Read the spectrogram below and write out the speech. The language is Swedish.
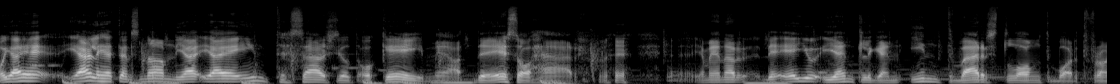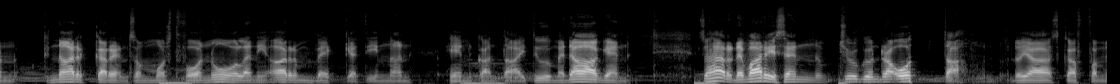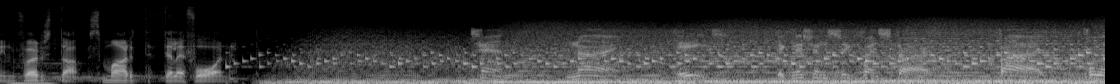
Och jag är i ärlighetens namn, jag, jag är inte särskilt okej okay med att det är så här. Jag menar, det är ju egentligen inte värst långt bort från knarkaren som måste få nålen i armvecket innan hen kan ta itu med dagen. Så här har det varit sedan 2008 då jag skaffade min första smarttelefon. 10, 9, 8, ignition sequence start. 5, 4,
